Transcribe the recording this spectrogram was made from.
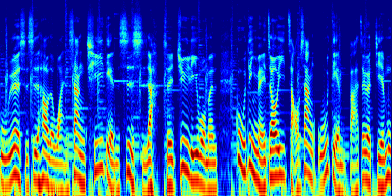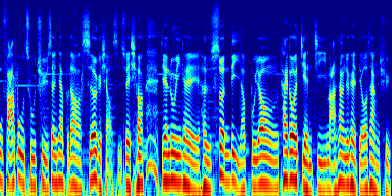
五月十四号的晚上七点四十啊，所以距离我们固定每周一早上五点把这个节目发布出去，剩下不到十二个小时，所以希望今天录音可以很顺利，然后不用太多的剪辑，马上就可以丢上去。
